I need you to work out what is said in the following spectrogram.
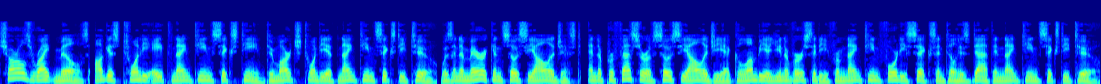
Charles Wright Mills August 28, 1916 to March 20, 1962 was an American sociologist, and a professor of sociology at Columbia University from 1946 until his death in 1962.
